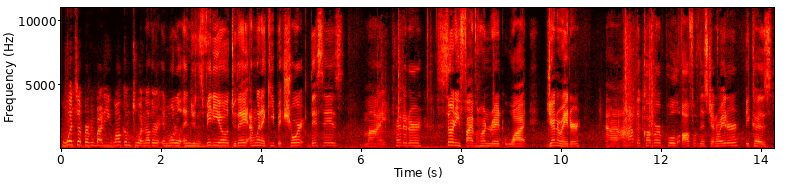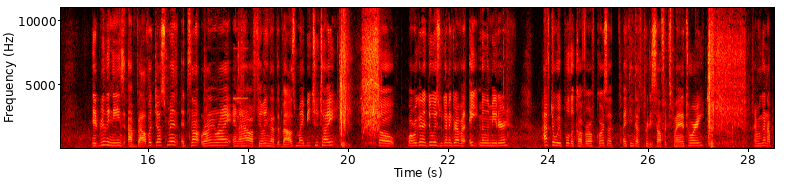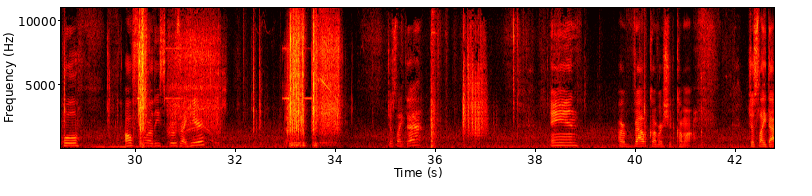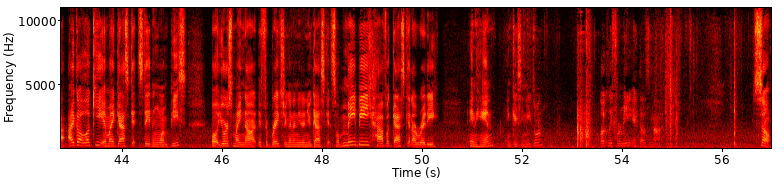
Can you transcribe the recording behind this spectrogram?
What's up everybody? Welcome to another Immortal Engines video. Today I'm gonna keep it short. This is my Predator 3500 watt generator. Uh, I have the cover pulled off of this generator because it really needs a valve adjustment. It's not running right and I have a feeling that the valves might be too tight. So what we're gonna do is we're gonna grab an 8 millimeter after we pull the cover of course I, I think that's pretty self-explanatory and we're gonna pull all four of these screws right here. Just like that. And our valve cover should come off. Just like that. I got lucky and my gasket stayed in one piece but yours might not. If it breaks you're gonna need a new gasket. So maybe have a gasket already in hand in case he needs one. Luckily for me, it does not. So,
